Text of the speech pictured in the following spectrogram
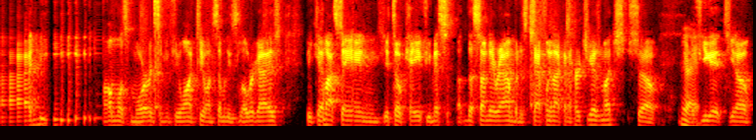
I'd be almost more if you want to on some of these lower guys because I'm not saying it's okay if you miss the Sunday round, but it's definitely not going to hurt you as much. So Right. if you get, you know,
